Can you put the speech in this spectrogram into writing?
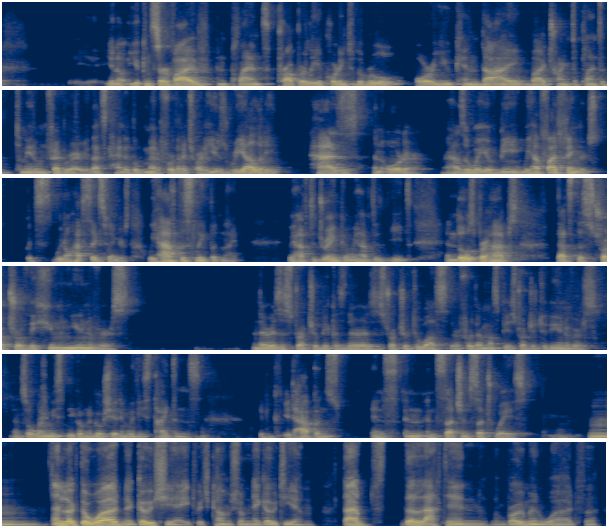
you know, you can survive and plant properly according to the rule, or you can die by trying to plant a tomato in February. That's kind of the metaphor that I try to use. Reality has an order, it has a way of being. We have five fingers. It's, we don't have six fingers. We have to sleep at night. We have to drink and we have to eat. And those perhaps, that's the structure of the human universe. And there is a structure because there is a structure to us. Therefore, there must be a structure to the universe. And so when we speak of negotiating with these titans, it, it happens in, in, in such and such ways. Mm. And look, the word negotiate, which comes from negotium, that's the Latin, the Roman word for,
